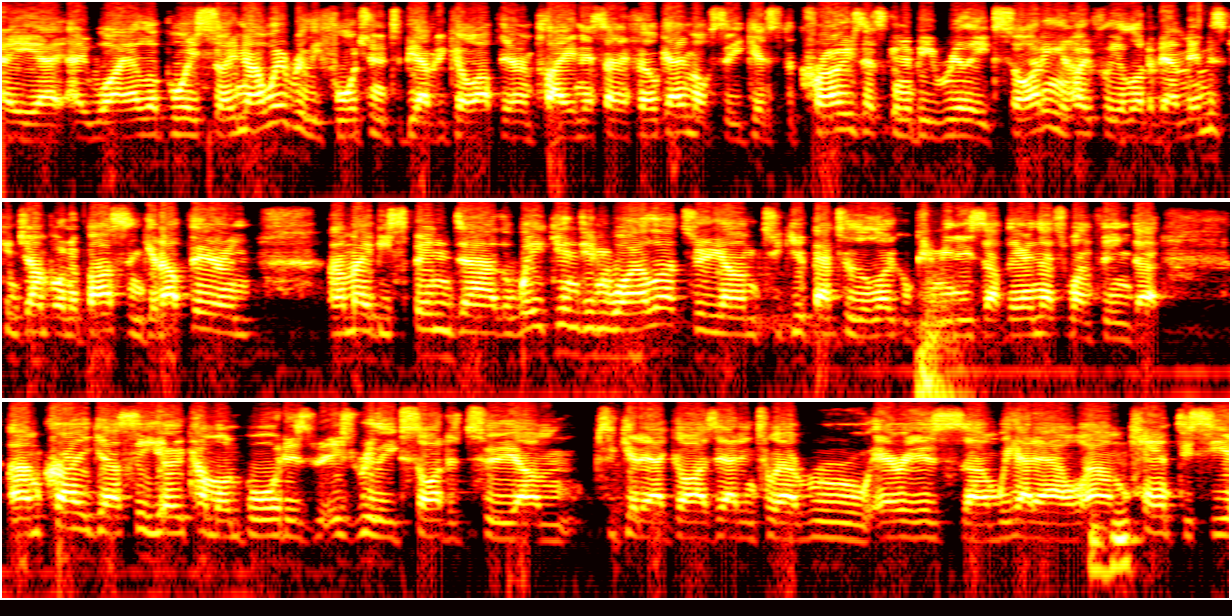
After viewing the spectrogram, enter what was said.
a, a, Whyalla boy. So no, we're really fortunate to be able to go up there and play an SANFL game. Obviously against the Crows, that's going to be really exciting, and hopefully a lot of our members can jump on a bus and get up there and uh, maybe spend uh, the weekend in Whyalla to um, to give back to the local communities up there. And that's one thing that um, Craig, our CEO, come on board is, is really excited to um, to get our guys out into our rural areas. Um, we had our um, mm-hmm. camp this year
